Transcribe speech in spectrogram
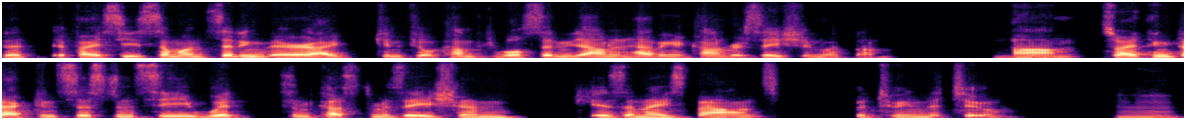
that if I see someone sitting there, I can feel comfortable sitting down and having a conversation with them. Mm-hmm. Um, so I think that consistency with some customization is a nice balance between the two. Mm.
